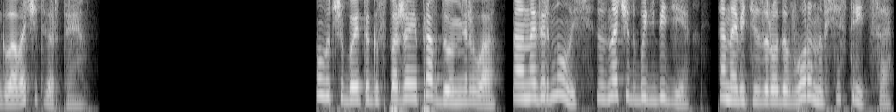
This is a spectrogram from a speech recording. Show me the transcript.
Глава четвертая. Лучше бы эта госпожа и правда умерла. А она вернулась, значит, быть беде. Она ведь из рода воронов сестрица.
